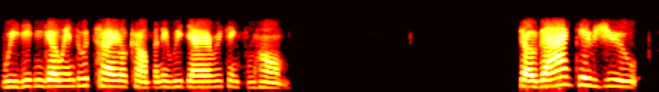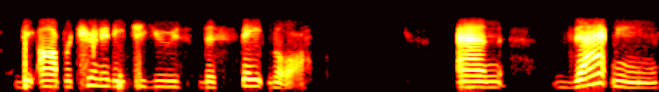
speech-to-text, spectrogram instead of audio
we didn't go into a title company, we did everything from home. So that gives you the opportunity to use the state law. And that means,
